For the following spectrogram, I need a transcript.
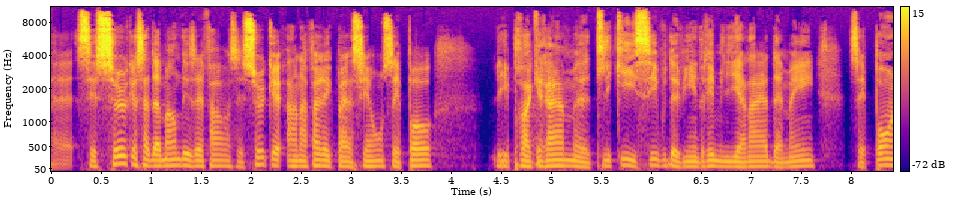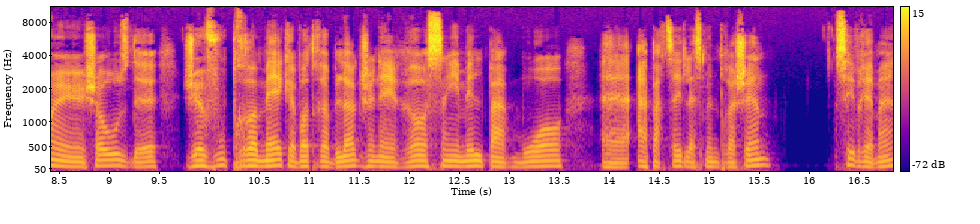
Euh, c'est sûr que ça demande des efforts. C'est sûr qu'en affaires avec passion, c'est pas les programmes, euh, cliquez ici, vous deviendrez millionnaire demain. C'est pas une chose de je vous promets que votre blog générera 5000 par mois euh, à partir de la semaine prochaine. C'est vraiment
